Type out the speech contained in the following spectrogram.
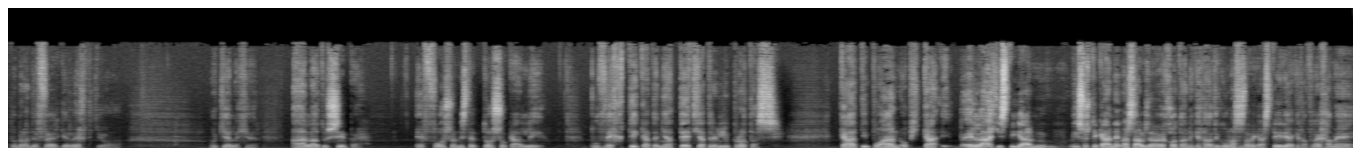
το μπρα ντε φερ και δέχτηκε ο, ο Κέλεχερ, αλλά τους είπε, εφόσον είστε τόσο καλοί που δεχτήκατε μια τέτοια τρελή πρόταση, κάτι που αν ελάχιστοι, αν ίσως και κανένας άλλος δεν δεχόταν και θα οδηγούμαστε στα δικαστήρια και θα τρέχαμε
